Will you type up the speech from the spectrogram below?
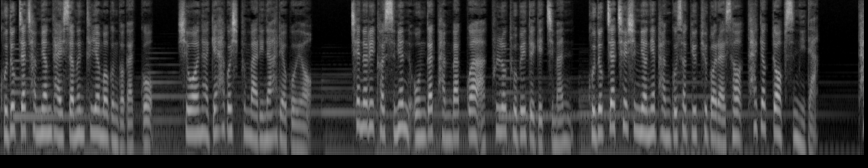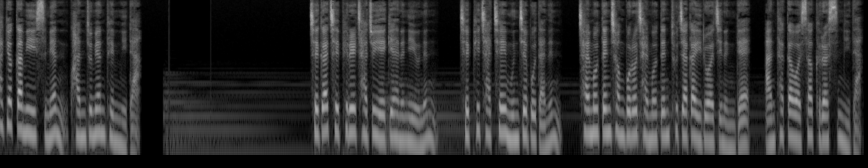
구독자 1000명 달성은 틀려먹은 것 같고 시원하게 하고 싶은 말이나 하려고요. 채널이 컸으면 온갖 반박과 악플로 도배되겠지만 구독자 70명의 방구석 유튜버라서 타격도 없습니다. 타격감이 있으면 관두면 됩니다. 제가 제피를 자주 얘기하는 이유는 제피 자체의 문제보다는 잘못된 정보로 잘못된 투자가 이루어지는 게 안타까워서 그렇습니다.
